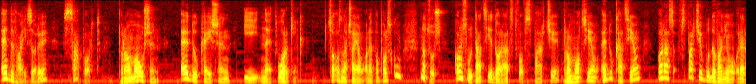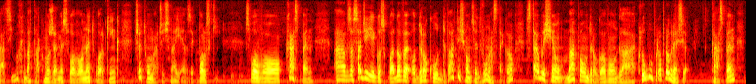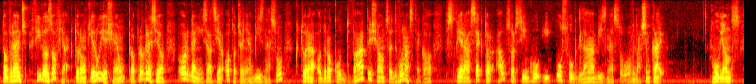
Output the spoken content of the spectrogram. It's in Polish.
advisory, support, promotion, education i networking. Co oznaczają one po polsku? No cóż, konsultacje, doradztwo, wsparcie, promocję, edukację oraz wsparcie w budowaniu relacji, bo chyba tak możemy słowo networking przetłumaczyć na język polski. Słowo Kaspen, a w zasadzie jego składowe od roku 2012 stały się mapą drogową dla klubu Pro Progresio Kaspen to wręcz filozofia, którą kieruje się Pro Progressio, organizacja otoczenia biznesu, która od roku 2012 wspiera sektor outsourcingu i usług dla biznesu w naszym kraju. Mówiąc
